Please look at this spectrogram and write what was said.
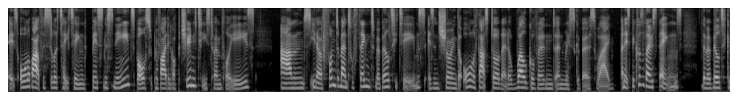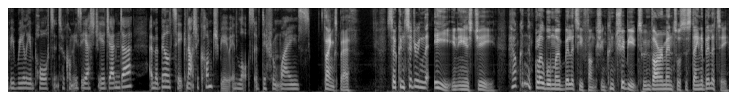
It's all about facilitating business needs, but also providing opportunities to employees. And, you know, a fundamental thing to mobility teams is ensuring that all of that's done in a well governed and risk averse way. And it's because of those things that mobility can be really important to a company's ESG agenda. And mobility can actually contribute in lots of different ways. Thanks, Beth. So, considering the E in ESG, how can the global mobility function contribute to environmental sustainability?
